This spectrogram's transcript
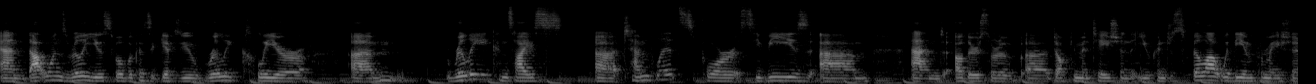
And that one's really useful because it gives you really clear, um, really concise uh, templates for CVs um, and other sort of uh, documentation that you can just fill out with the information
